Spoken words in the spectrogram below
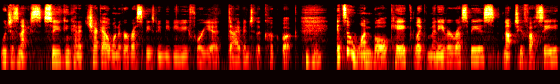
which is nice. So you can kind of check out one of her recipes maybe before you dive into the cookbook. It's a one bowl cake like many of her recipes, not too fussy.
